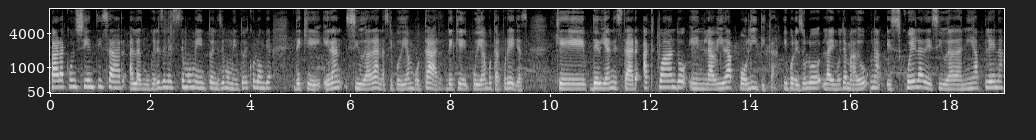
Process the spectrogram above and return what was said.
para concientizar a las mujeres en este momento, en ese momento de Colombia, de que eran ciudadanas, que podían votar, de que podían votar por ellas que debían estar actuando en la vida política. Y por eso lo, la hemos llamado una escuela de ciudadanía plena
